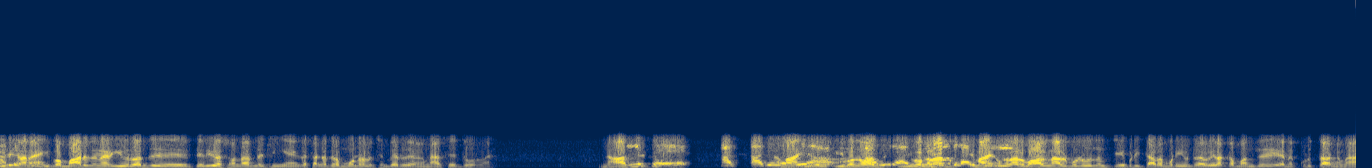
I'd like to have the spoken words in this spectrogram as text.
பேசுனேன். இப்போ மாற்றுத்திறனாளி இவர் வந்து தெளிவாக சொன்னார்னு வச்சுங்க எங்கள் சங்கத்தில் மூன்றரை லட்சம் பேர் இருக்காங்க நான் சேர்த்து விட்றேன் நான் சேர்த்து ஆமா இவங்க இவங்க வந்து இவங்களால் ஏமா இவங்களால் வாழ்நாள் முழுவதும் எப்படி தர முடியுன்ற விளக்கம் வந்து எனக்கு கொடுத்தாங்கன்னா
